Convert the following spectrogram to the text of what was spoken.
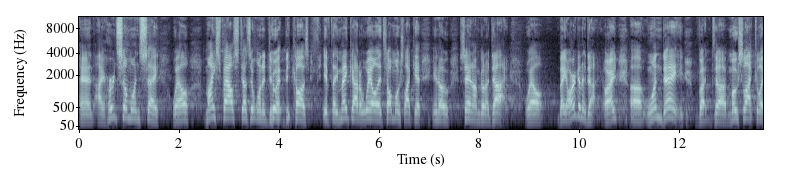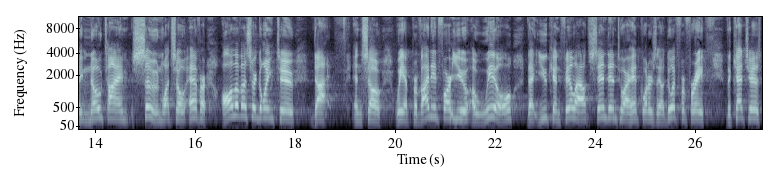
And I heard someone say, Well, my spouse doesn't want to do it because if they make out a will, it's almost like, it, you know, saying I'm going to die. Well, they are going to die, all right? Uh, one day, but uh, most likely no time soon whatsoever. All of us are going to die. And so we have provided for you a will that you can fill out, send into our headquarters. They'll do it for free. The catch is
